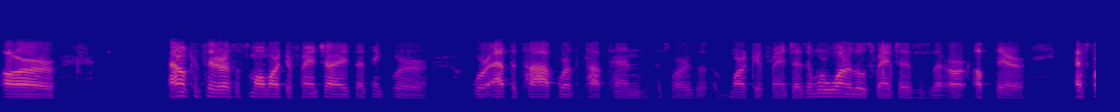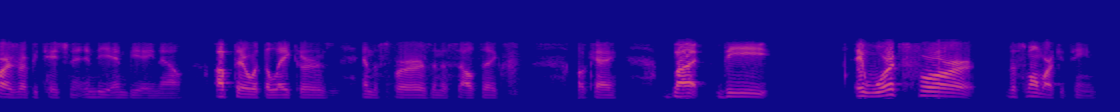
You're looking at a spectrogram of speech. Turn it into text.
are. I don't consider us a small market franchise. I think we're we're at the top. We're at the top ten as far as a market franchise, and we're one of those franchises that are up there as far as reputation in the NBA now, up there with the Lakers mm-hmm. and the Spurs and the Celtics. Okay, but the it works for the small market teams,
